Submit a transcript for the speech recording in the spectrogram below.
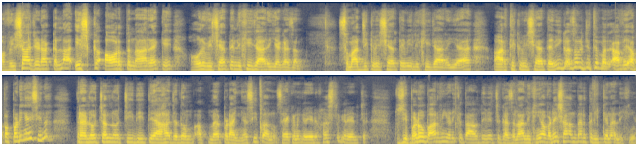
ਔਰ ਵਿਸ਼ਾ ਜਿਹੜਾ ਕੱਲਾ ਇਸ਼ਕ ਔਰਤ ਨਾ ਰਹਿ ਕੇ ਹੋਰ ਵਿਸ਼ਿਆਂ ਤੇ ਲਿਖੀ ਜਾ ਰਹੀ ਹੈ ਗਜ਼ਲ। ਸਮਾਜਿਕ ਵਿਸ਼ਿਆਂ ਤੇ ਵੀ ਲਿਖੀ ਜਾ ਰਹੀ ਹੈ, ਆਰਥਿਕ ਵਿਸ਼ਿਆਂ ਤੇ ਵੀ। ਗਜ਼ਲ ਜਿੱਥੇ ਮਰ- ਆਪਾਂ ਪੜ੍ਹੀਆਂ ਹੀ ਸੀ ਨਾ। ਤ੍ਰੈਲੋਚਨ ਲੋਚੀ ਦੀ ਤੇ ਆਹ ਜਦੋਂ ਮੈਂ ਪੜ੍ਹਾਈਆਂ ਸੀ ਤੁਹਾਨੂੰ ਸੈਕੰਡ ਗ੍ਰੇਡ ਫਸਟ ਗ੍ਰੇਡ ਚ। ਤੁਸੀਂ ਪੜ੍ਹੋ 12ਵੀਂ ਵਾਲੀ ਕਿਤਾਬ ਦੇ ਵਿੱਚ ਗਜ਼ਲਾਂ ਲਿਖੀਆਂ, ਬੜੇ ਸ਼ਾਨਦਾਰ ਤਰੀਕੇ ਨਾਲ ਲਿਖੀਆਂ।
